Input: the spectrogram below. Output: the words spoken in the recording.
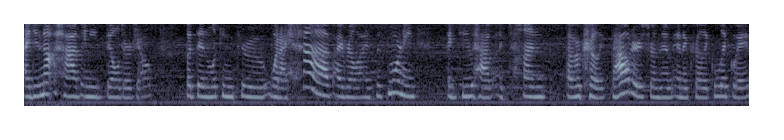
I do not have any builder gels, but then looking through what I have, I realized this morning I do have a tons of acrylic powders from them and acrylic liquid.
